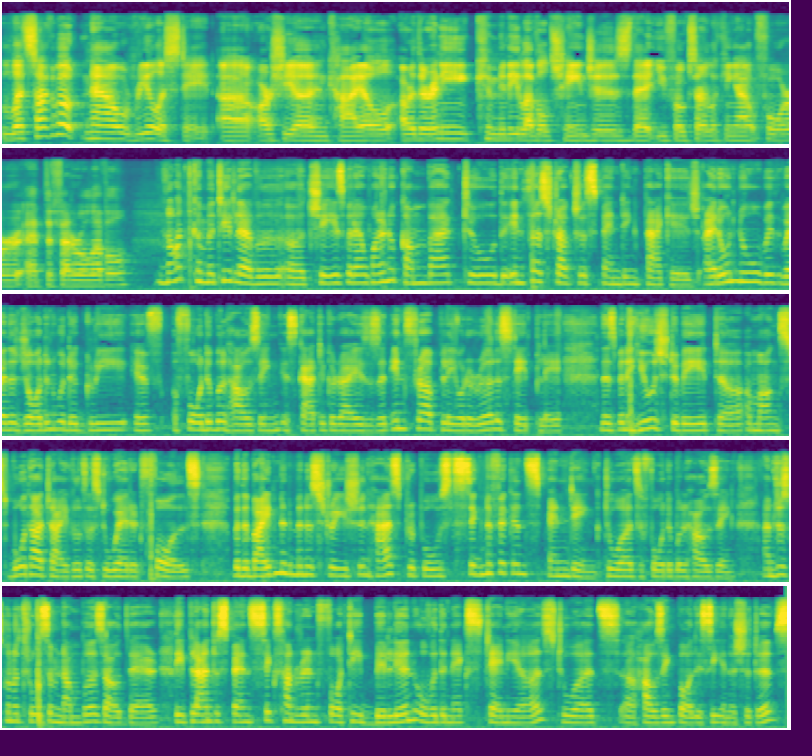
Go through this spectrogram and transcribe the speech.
let's talk about now real estate. Uh, Arshia and Kyle, are there any committee level changes that you folks are looking out for at the federal level? Not committee level, uh, Chase, but I wanted to come back to the infrastructure spending package. I don't know with, whether Jordan would agree if affordable housing is categorized as an infra play or a real estate play. There's been a huge debate uh, amongst both our titles as to where it falls. But the Biden administration has proposed significant spending towards affordable housing. I'm just going to throw some numbers out there. They plan to spend 640 billion over the next 10 years towards uh, housing policy initiatives.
